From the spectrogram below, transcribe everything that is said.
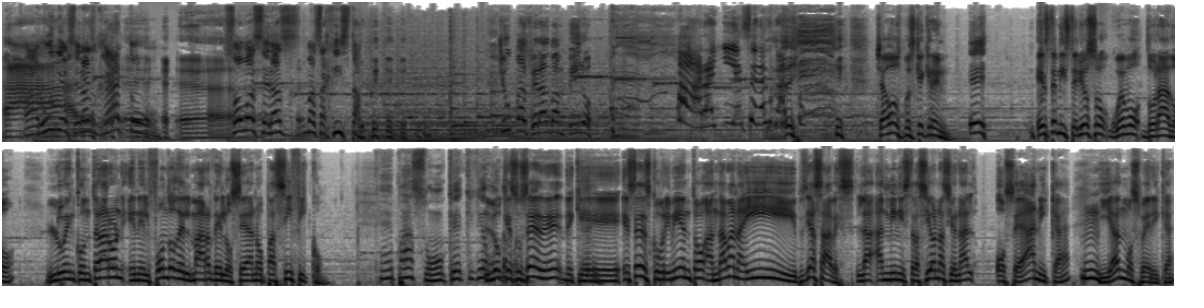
Aruña serás gato. Soba serás masajista. Chupas serás vampiro. Araña serás gato. Chavos, pues ¿qué creen? Eh, Este misterioso huevo dorado lo encontraron en el fondo del mar del Océano Pacífico. ¿Qué pasó? ¿Qué, qué, qué onda Lo que sucede de que este descubrimiento andaban ahí, pues ya sabes, la Administración Nacional Oceánica y Atmosférica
